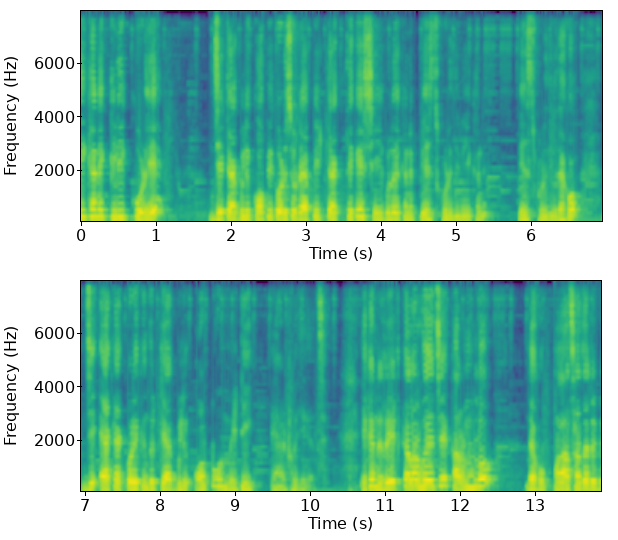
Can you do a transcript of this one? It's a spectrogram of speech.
এইখানে ক্লিক করে যে ট্যাগগুলি কপি করেছ র্যাপিড ট্যাগ থেকে সেইগুলো এখানে পেস্ট করে দিবে এখানে। পেস্ট করে দিবে। দেখো যে এক এক করে কিন্তু ট্যাগগুলি অটোমেটিক অ্যাড হয়ে গেছে। এখানে রেড কালার হয়েছে, কারণ হলো দেখো পাঁচ হাজারের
